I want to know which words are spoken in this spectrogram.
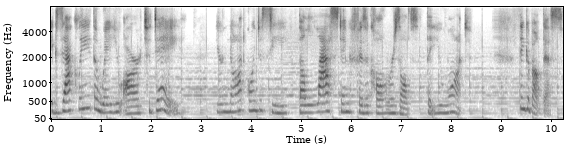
exactly the way you are today, you're not going to see the lasting physical results that you want. Think about this.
